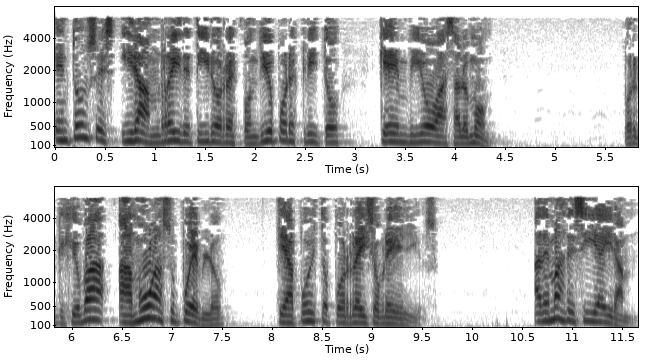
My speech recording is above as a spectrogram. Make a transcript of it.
Entonces Hiram, rey de Tiro, respondió por escrito que envió a Salomón, porque Jehová amó a su pueblo, te ha puesto por rey sobre ellos. Además decía Hiram,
